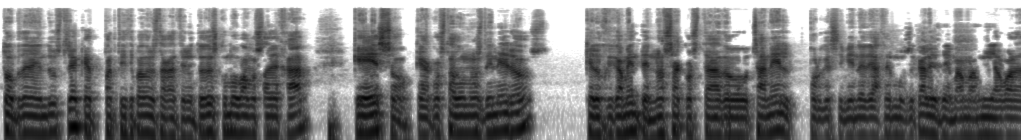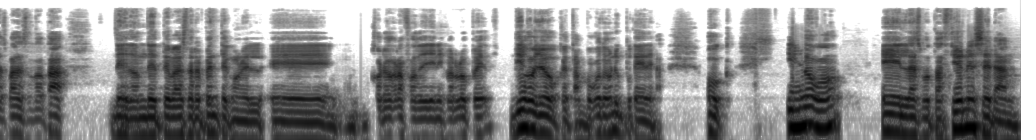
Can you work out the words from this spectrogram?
top de la industria que ha participado en esta canción. Entonces, ¿cómo vamos a dejar que eso, que ha costado unos dineros, que lógicamente no se ha costado Chanel, porque si viene de hacer musicales de Mamma Mía, Guardaespaldas, ta, de dónde te vas de repente con el eh, coreógrafo de Jennifer López, digo yo, que tampoco tengo ni puta idea. Ok. Y luego, eh, las votaciones eran,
